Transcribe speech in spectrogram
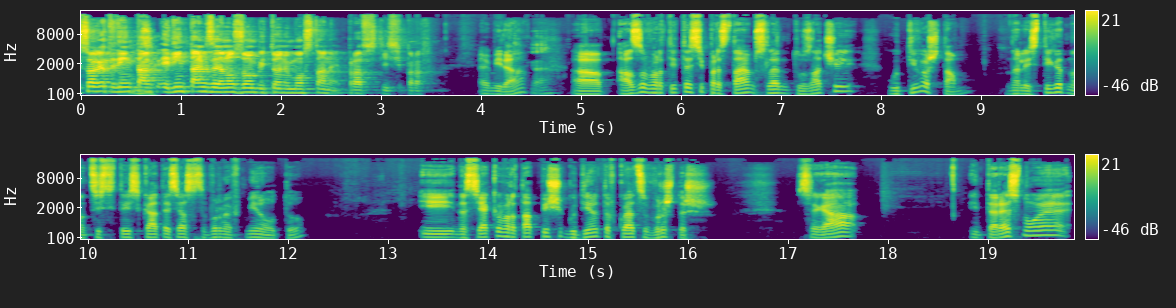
Слагат един танк, един танк за едно зомби, той не може да стане. Прав си, ти си прав. Еми да. А, аз за вратите си представям следното. Значи, отиваш там, нали, стигат нацистите и си казват, те сега се върне в миналото и на всяка врата пише годината, в която се връщаш. Сега, интересно е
